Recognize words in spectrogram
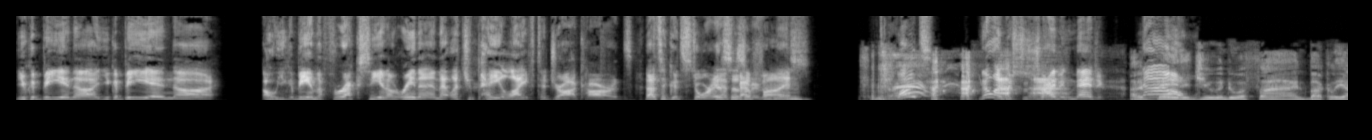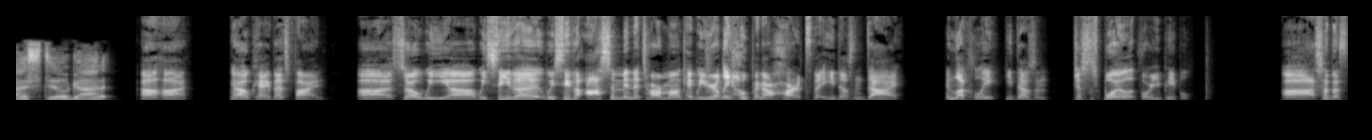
You could be in uh you could be in uh oh, you could be in the Phyrexian arena and that lets you pay life to draw cards. That's a good story. This That's is a fine. What? No, I'm just describing magic. I No! baited you into a fine, Buckley. I still got it. Uh-huh. Okay, that's fine. Uh so we uh we see the we see the awesome Minotaur monk and we really hope in our hearts that he doesn't die. And luckily he doesn't. Just to spoil it for you people. Uh, so the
